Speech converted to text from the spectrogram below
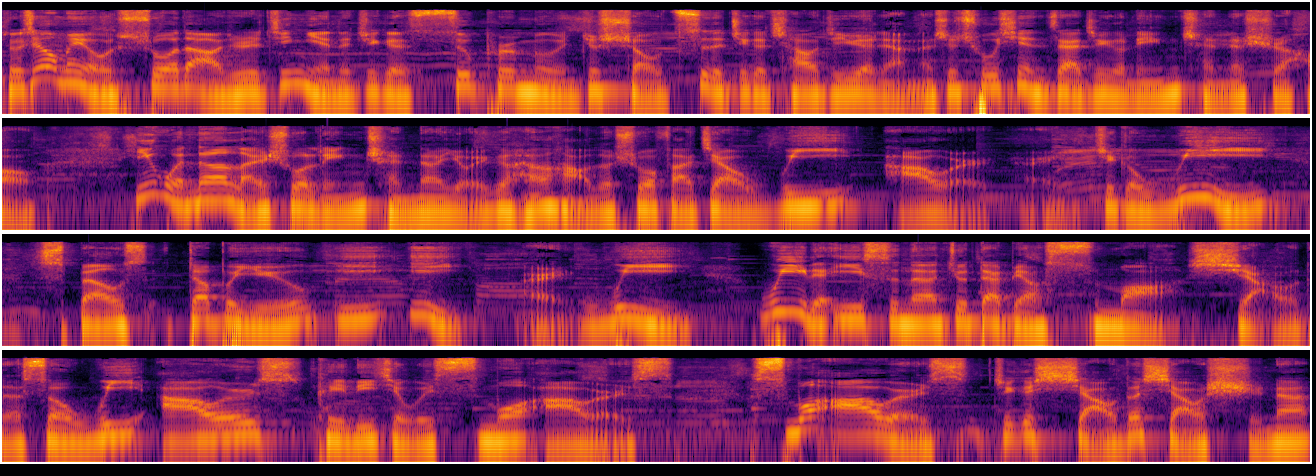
首先，我们有说到，就是今年的这个 super moon，就首次的这个超级月亮呢，是出现在这个凌晨的时候。英文呢来说，凌晨呢有一个很好的说法叫 we hour，哎，这个 we spells w e e，哎，we。we 的意思呢，就代表 small 小的，so wee hours 可以理解为 small hours。Small hours 这个小的小时呢，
